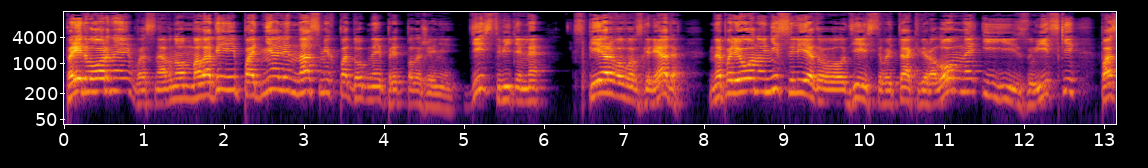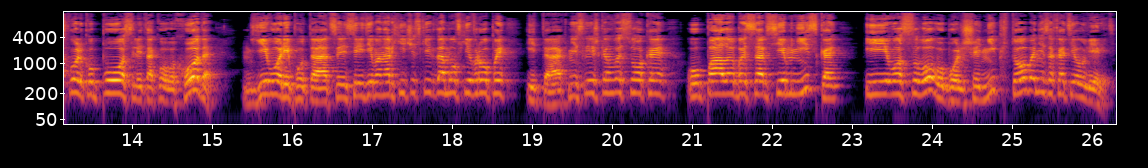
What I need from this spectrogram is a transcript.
Придворные, в основном молодые, подняли насмех подобное предположение. Действительно, с первого взгляда Наполеону не следовало действовать так вероломно и иезуитски, поскольку после такого хода его репутация среди монархических домов Европы и так не слишком высокая, упала бы совсем низко, и его слову больше никто бы не захотел верить.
